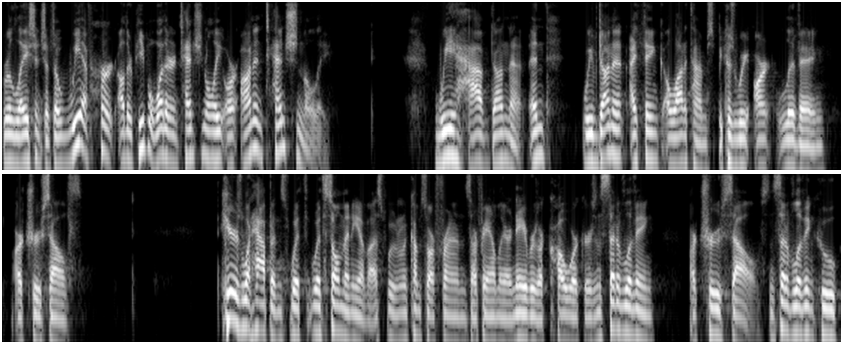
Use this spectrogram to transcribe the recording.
relationships. So we have hurt other people, whether intentionally or unintentionally. We have done that. And we've done it, I think, a lot of times because we aren't living our true selves. Here's what happens with, with so many of us when it comes to our friends, our family, our neighbors, our coworkers. Instead of living our true selves, instead of living who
